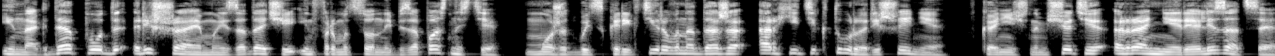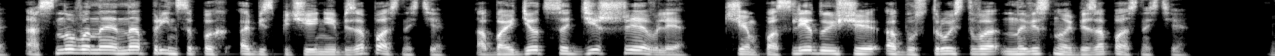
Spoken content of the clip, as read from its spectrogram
Иногда под решаемые задачи информационной безопасности может быть скорректирована даже архитектура решения, в конечном счете ранняя реализация, основанная на принципах обеспечения безопасности, обойдется дешевле, чем последующее обустройство навесной безопасности.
